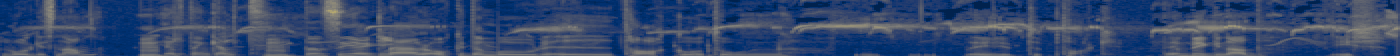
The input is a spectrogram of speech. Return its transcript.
logiskt namn Mm. helt enkelt. Mm. Den seglar och den bor i tak och torn är ju typ tak. Det är en byggnad, ish.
